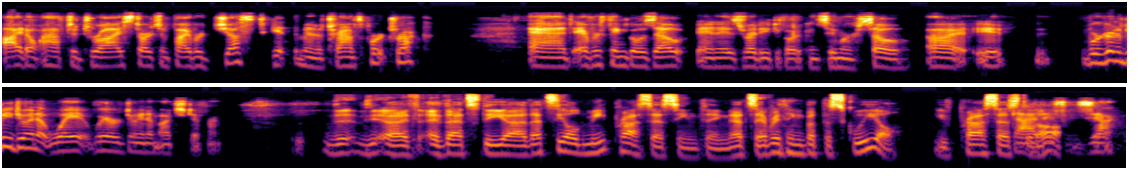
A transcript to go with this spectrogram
I don't have to dry starch and fiber just to get them in a transport truck, and everything goes out and is ready to go to consumer. So uh, it we're going to be doing it way we're doing it much different. The, the, uh, that's the uh, that's the old meat processing thing. That's everything but the squeal. You've processed that it all. exactly.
